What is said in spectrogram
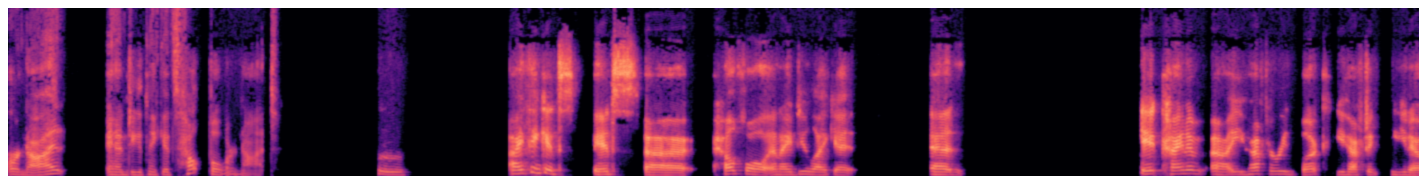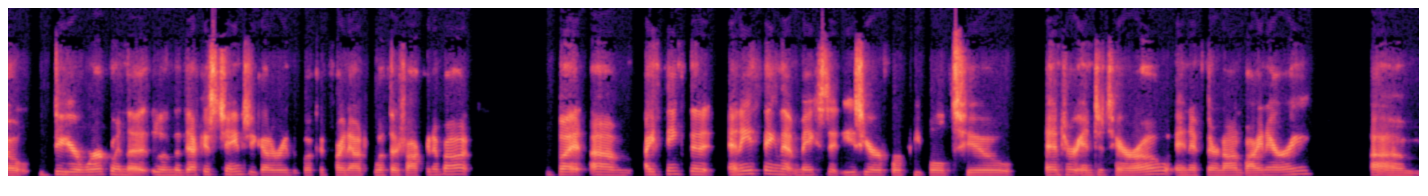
or not and do you think it's helpful or not hmm. i think it's it's uh helpful and i do like it and it kind of uh, you have to read the book you have to you know do your work when the when the deck is changed you got to read the book and find out what they're talking about. But um, i think that anything that makes it easier for people to enter into tarot and if they're non-binary um,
